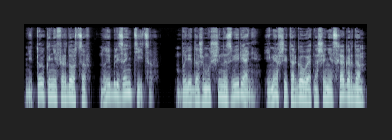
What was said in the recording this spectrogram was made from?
Не только нефердорцев, но и близантийцев. Были даже мужчины-зверяне, имевшие торговые отношения с Хагардом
